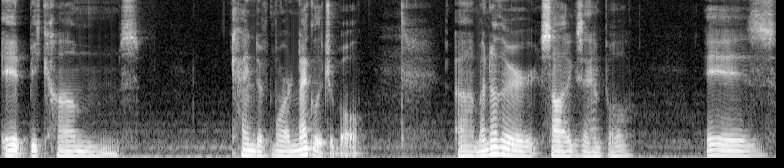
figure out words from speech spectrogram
it becomes kind of more negligible. Um, another solid example is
